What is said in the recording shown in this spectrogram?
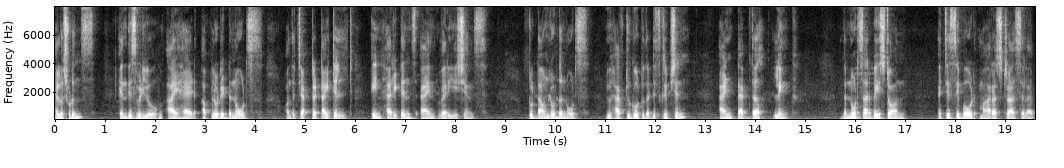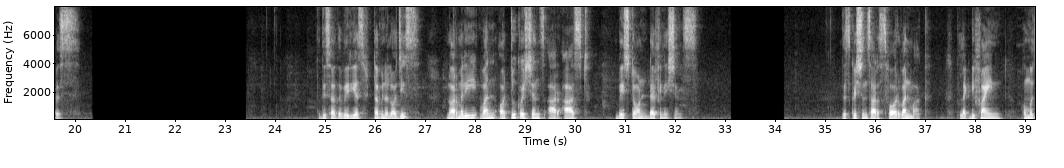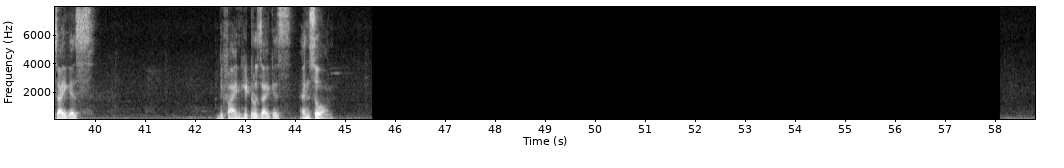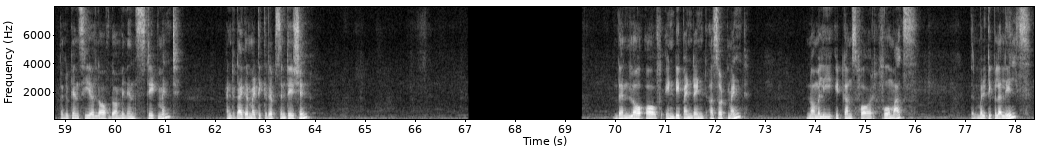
Hello students, in this video I had uploaded the notes on the chapter titled Inheritance and Variations. To download the notes, you have to go to the description and tap the link. The notes are based on HSC Board Maharashtra syllabus. So these are the various terminologies. Normally one or two questions are asked based on definitions. These questions are for one mark like define homozygous, define heterozygous and so on. Then you can see a law of dominance statement and a diagrammatic representation. Then law of independent assortment. Normally it comes for 4 marks. Then multiple alleles.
